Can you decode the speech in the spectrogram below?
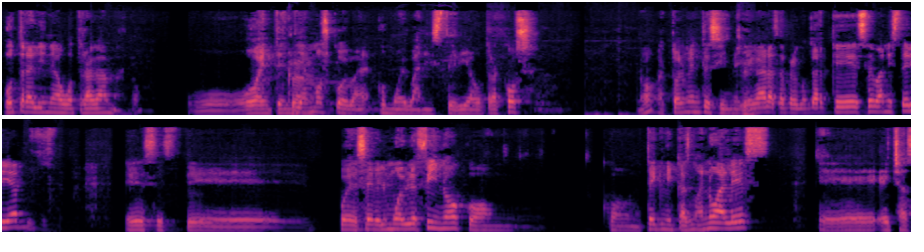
otra línea u otra gama, ¿no? O, entendíamos como, ebanistería otra cosa, ¿no? Actualmente, si me llegaras a preguntar qué es ebanistería, pues, es este, puede ser el mueble fino con, con técnicas manuales, eh, hechas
